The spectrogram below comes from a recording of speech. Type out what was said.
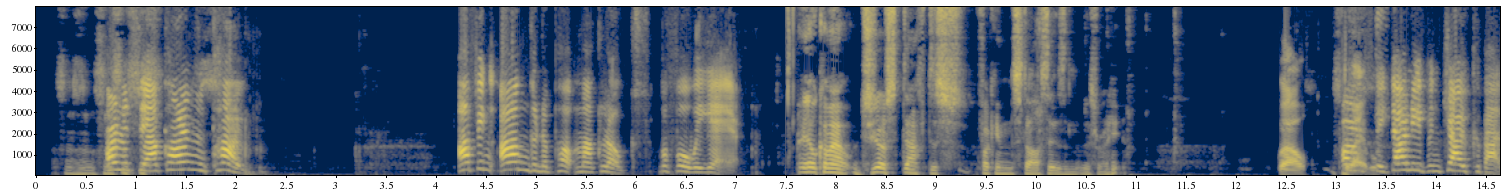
Honestly, I can't even cope. I think I'm gonna pop my clogs before we get it. It'll come out just after fucking Star Citizen at this rate. Well, Honestly, don't even joke about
